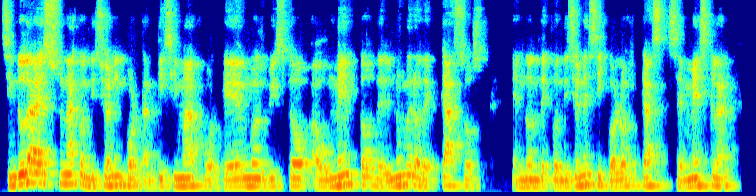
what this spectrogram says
Sin duda es una condición importantísima porque hemos visto aumento del número de casos en donde condiciones psicológicas se mezclan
